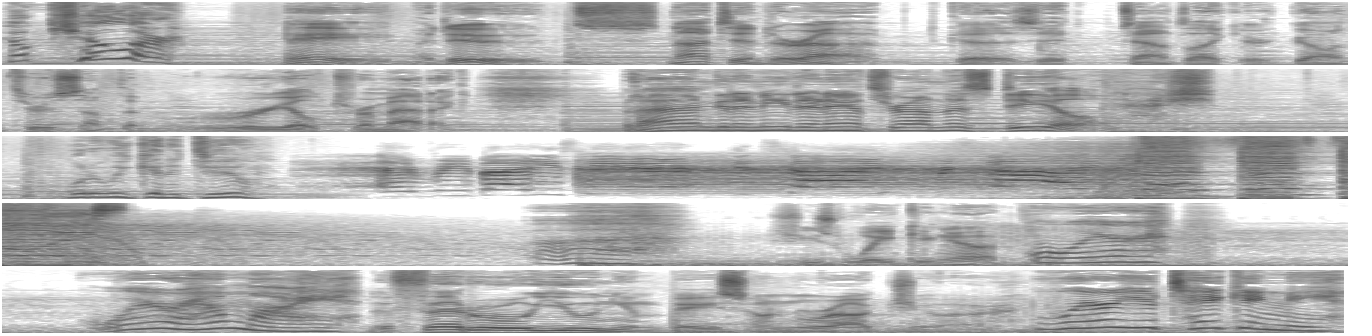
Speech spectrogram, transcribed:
He'll kill her. Hey, my dudes, not to interrupt, because it sounds like you're going through something real traumatic. But I'm gonna need an answer on this deal. Gosh, what are we gonna do? She's waking up. Where. Where am I? The Federal Union base on Rockjar. Where are you taking me?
